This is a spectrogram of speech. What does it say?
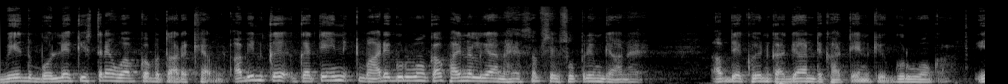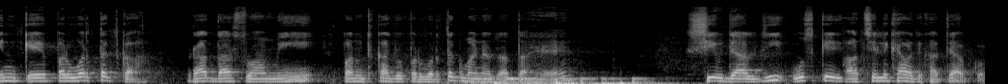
वेद बोले किस तरह, वो आपको बता रखे आपने अब इन कहते हैं, इन हमारे गुरुओं का फाइनल ज्ञान है, सबसे सुप्रीम ज्ञान है। अब देखो, इनका ज्ञान दिखाते हैं इनके गुरुओं का। इनके प्रवर्तक का राधा स्वामी पंथ का जो प्रवर्तक माना जाता है शिवदयाल जी उसके हाथ से लिखा हुआ दिखाते आपको।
